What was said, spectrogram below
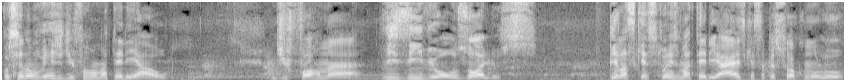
Você não veja de forma material, de forma visível aos olhos, pelas questões materiais que essa pessoa acumulou.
